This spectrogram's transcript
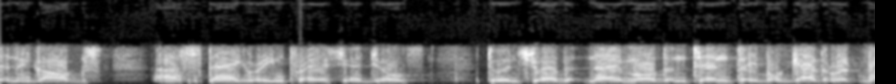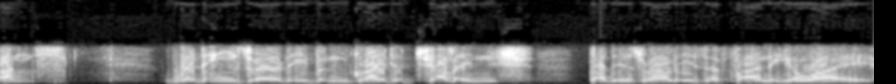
synagogues, are staggering prayer schedules to ensure that no more than 10 people gather at once. Weddings are an even greater challenge, but Israelis are finding a way.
